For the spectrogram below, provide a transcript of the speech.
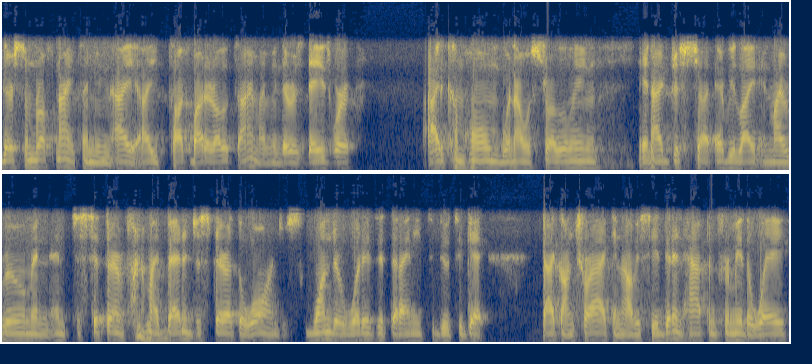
there's some rough nights. I mean, I I talk about it all the time. I mean, there was days where I'd come home when I was struggling, and I'd just shut every light in my room and, and just sit there in front of my bed and just stare at the wall and just wonder what is it that I need to do to get back on track. And obviously, it didn't happen for me the way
